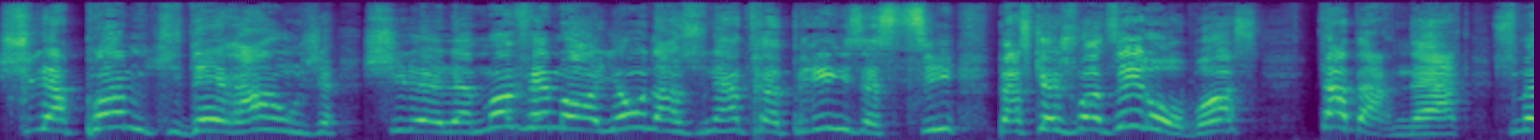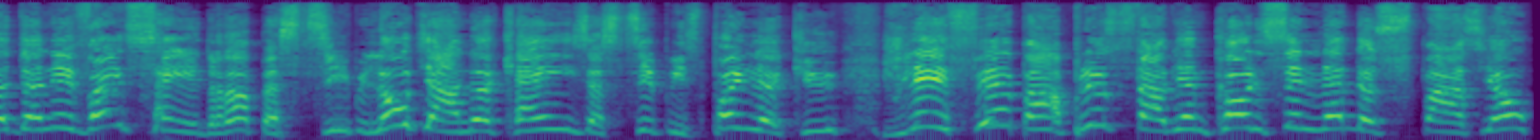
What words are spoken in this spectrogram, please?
je suis la pomme qui dérange. Je suis le, mauvais maillon dans une entreprise, parce que je vais dire au boss, tabarnak, tu m'as donné 25 drops, esti, puis l'autre, il y en a 15, esti, puis il se pogne le cul. Je l'ai fait, pis en plus, tu t'en viens me coller une lettre de suspension,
